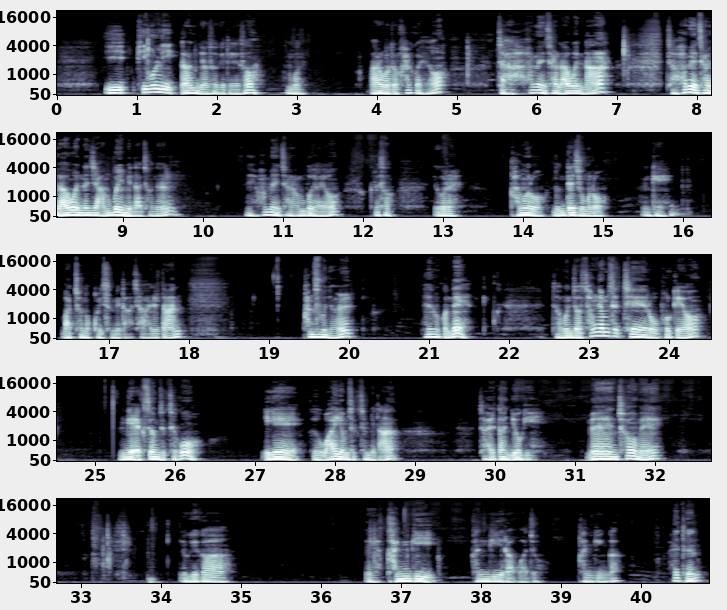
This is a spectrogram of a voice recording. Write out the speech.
이 비블리라는 녀석에 대해서 한번 알아보도록 할 거예요. 자, 화면이 잘 나오고 있나? 자, 화면이 잘 나오고 있는지 안 보입니다. 저는 네, 화면이 잘 안 보여요. 그래서 이거를 감으로 눈대중으로 이렇게 맞춰 놓고 있습니다. 자, 일단 감수 분열 해놓을 건데 자 먼저 성염색체로 볼게요 이게 X 염색체고 이게 그 Y 염색체입니다. 자 일단 여기. 맨 처음에 여기가 예, 간기 간기라고 하죠. 간기인가? 하여튼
